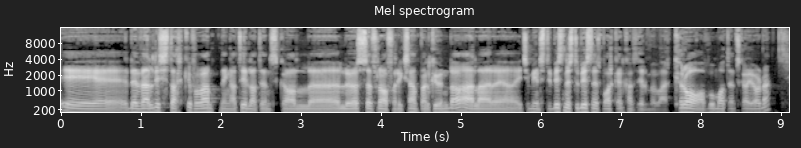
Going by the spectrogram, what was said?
er det veldig sterke forventninger til at en skal eh, løse fra f.eks. kunder, eller ikke minst i business-to-business-marked kan det til og med være krav om at en skal gjøre det.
